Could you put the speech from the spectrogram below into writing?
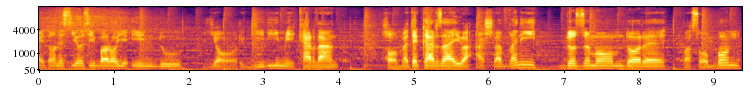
میدان سیاسی برای این دو یارگیری می کردند حامد کرزی و اشرف غنی دو زمام داره و سابون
